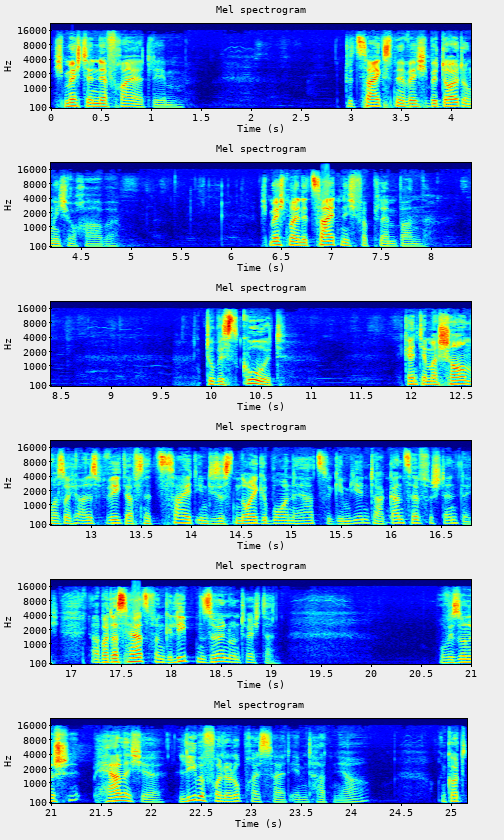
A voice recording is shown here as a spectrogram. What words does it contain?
Ich möchte in der Freiheit leben. Du zeigst mir, welche Bedeutung ich auch habe. Ich möchte meine Zeit nicht verplempern du bist gut. Ihr könnt ja mal schauen, was euch alles bewegt. Da ist eine Zeit, ihm dieses neugeborene Herz zu geben. Jeden Tag, ganz selbstverständlich. Aber das Herz von geliebten Söhnen und Töchtern, wo wir so eine herrliche, liebevolle Lobpreiszeit eben hatten, ja. Und Gott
